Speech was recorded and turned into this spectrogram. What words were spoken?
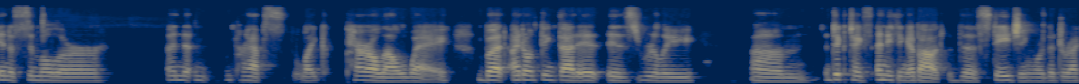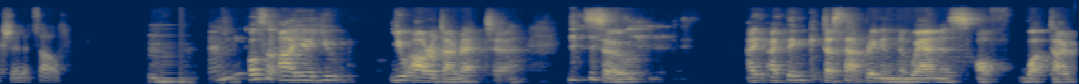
in a similar and perhaps like parallel way. But I don't think that it is really um, dictates anything about the staging or the direction itself. Mhm. Also, Aya, you you are a director, so I, I think does that bring an awareness of what di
